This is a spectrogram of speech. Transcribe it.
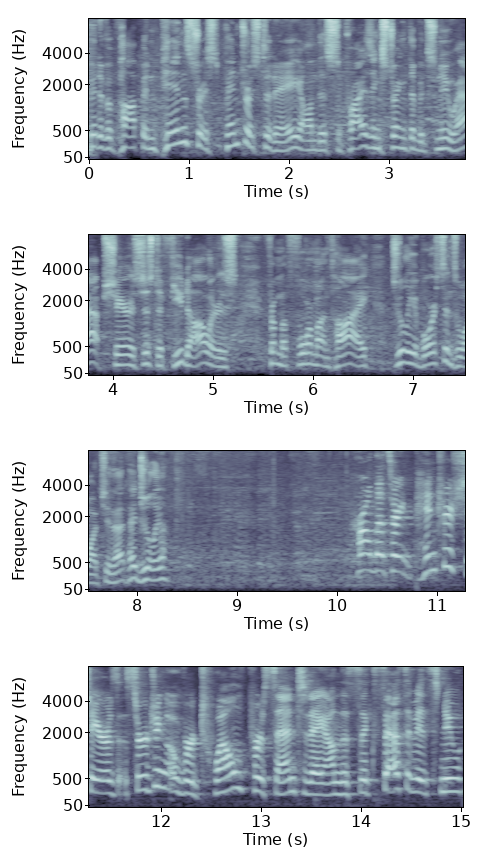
Bit of a pop in Pinterest today on the surprising strength of its new app. Shares just a few dollars from a four month high. Julia Boorstin's watching that. Hey, Julia. Carl, that's right. Pinterest shares surging over 12% today on the success of its new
